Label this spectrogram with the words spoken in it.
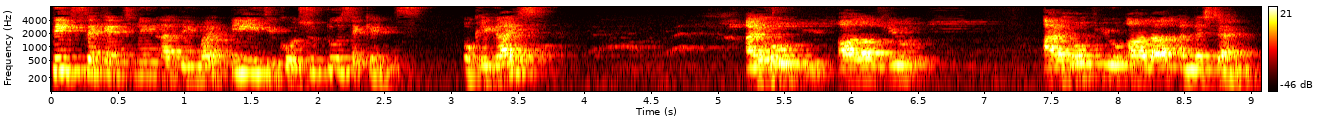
Tick seconds mean nothing but T is equals to 2 seconds. Okay guys? I hope all of you I hope you all are understand.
